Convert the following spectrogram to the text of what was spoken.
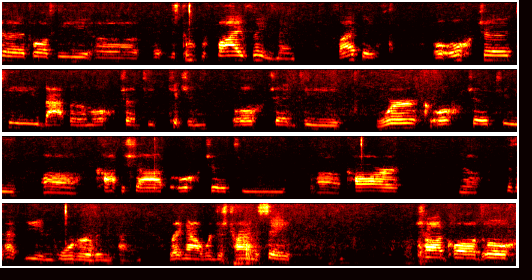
oh, towards the uh, just come up with five things, man. Five things. Oh, oh, tea bathroom. Oh, tea kitchen. Oh, tea work. Oh, tea uh, coffee shop. Oh, tea uh, car. You know, doesn't have to be in order of any kind. Right now, we're just trying to say chod quads. Oh,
